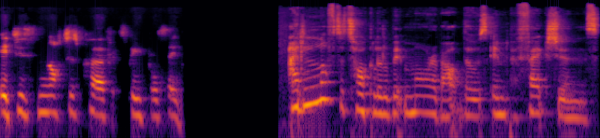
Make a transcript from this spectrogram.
it is not as perfect as people think. I'd love to talk a little bit more about those imperfections.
